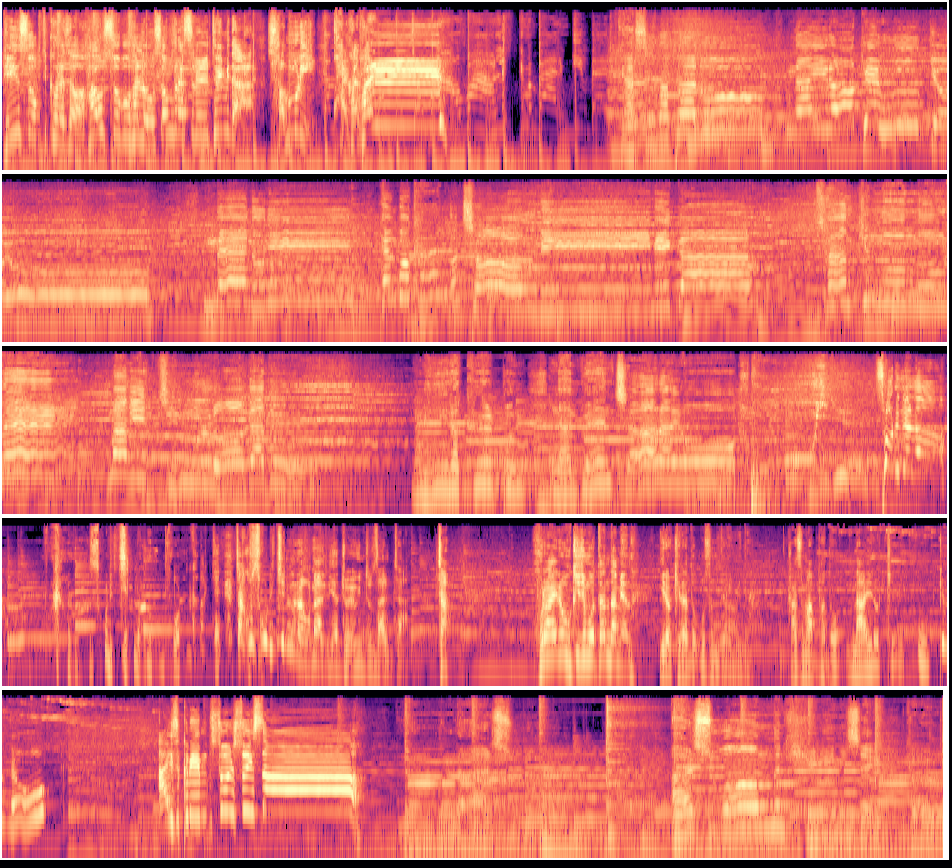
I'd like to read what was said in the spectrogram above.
빈스 옵티컬에서 하우스 오브 할로우 선글라스를 드립니다. 선물이 콸콸콸! 가슴 아파도 나 이렇게 웃겨요 내 눈이 행복한 건 처음이니까 눈물이 흐를 뿐 난 괜찮아요. Oh yeah. 소리 질러! 소리 지르는 뭘 그렇게? 자꾸 소리 지르라고 난리야. 조용히 좀 살자. 자 호라이로 웃기지 못한다면 이렇게라도 웃음 드립니다. 가슴 아파도 나 이렇게 웃겨요. 아이스크림 쏠 수 있어! 눈물 날수록 알 수 없는 힘이 생겨요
